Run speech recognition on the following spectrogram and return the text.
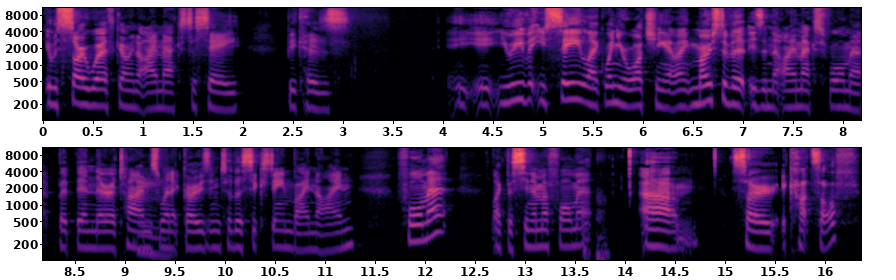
it was so worth going to IMAX to see because i- i- you even you see like when you're watching it, like most of it is in the IMAX format, but then there are times when it goes into the 16 by 9 format, like the cinema format. Um, so it cuts off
